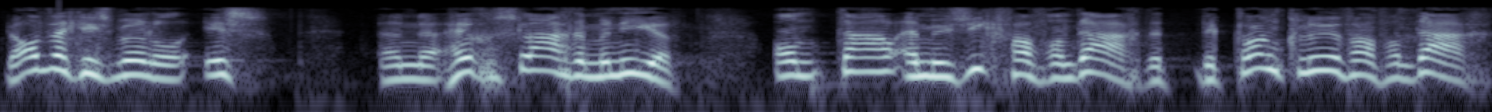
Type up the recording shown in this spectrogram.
De opwekkingsbundel is een eh, heel geslaagde manier om taal en muziek van vandaag, de, de klankkleur van vandaag,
